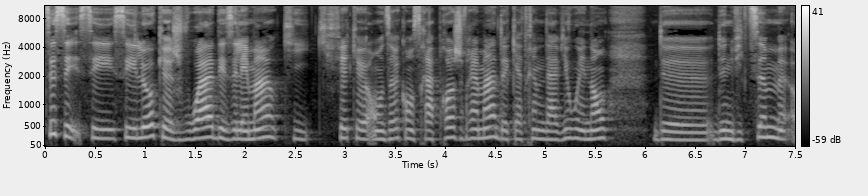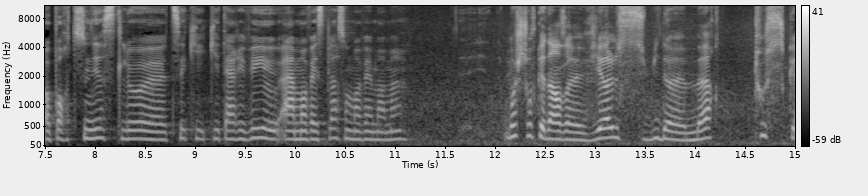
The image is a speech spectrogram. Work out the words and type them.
Tu sais, c'est, c'est, là que je vois des éléments qui, qui fait qu'on dirait qu'on se rapproche vraiment de Catherine Davio et non de, d'une victime opportuniste là, euh, tu sais, qui, est arrivée à mauvaise place au mauvais moment. Moi, je trouve que dans un viol suivi d'un meurtre, tout ce que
